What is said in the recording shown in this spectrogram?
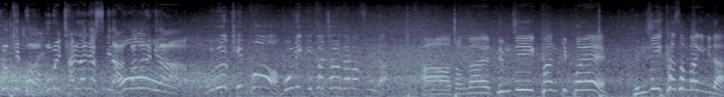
골키퍼 몸을 잘 날렸습니다. 막아냅니다. 오늘 키퍼 몸이 깃털처럼 가봤습니다. 아 정말 듬직한 키퍼의 듬직한 선방입니다.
